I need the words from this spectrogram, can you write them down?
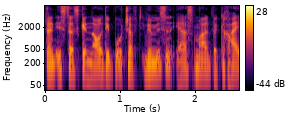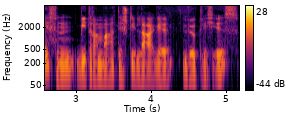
dann ist das genau die Botschaft. Wir müssen erstmal begreifen, wie dramatisch die Lage wirklich ist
